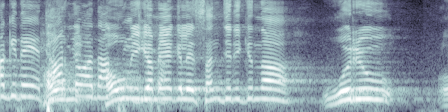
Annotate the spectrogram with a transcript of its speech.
ಆಗಿದೆ ಯಥಾರ್ಥವಾದ ಆತ್ಮೀಯ ഭൗമിക ಜೀವಿತ. മേഖലയിൽ സഞ്ചരിക്കുന്ന ഒരു ഓ,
